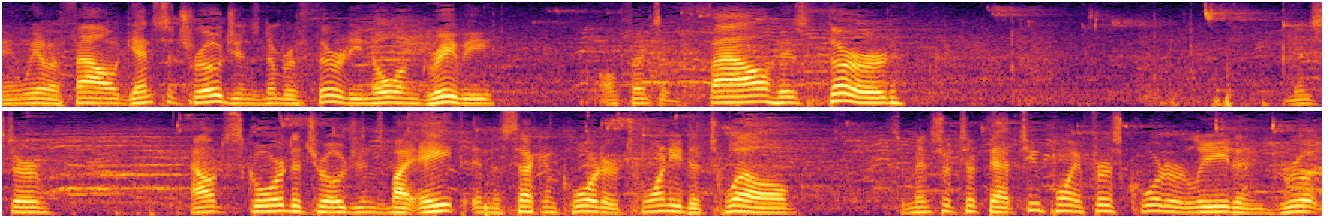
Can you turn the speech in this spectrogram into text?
And we have a foul against the Trojans, number 30, Nolan Greavy. Offensive foul, his third. Minster outscored the Trojans by eight in the second quarter, 20 to 12. So Minster took that two point first quarter lead and grew it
